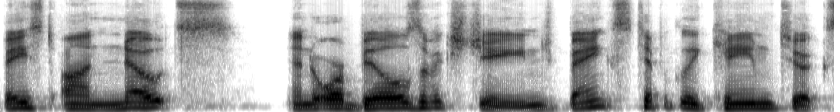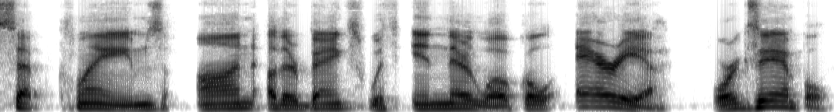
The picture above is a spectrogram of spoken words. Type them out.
based on notes and or bills of exchange, banks typically came to accept claims on other banks within their local area. For example,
